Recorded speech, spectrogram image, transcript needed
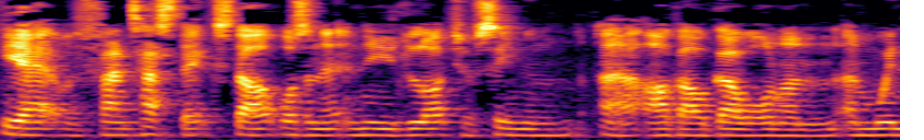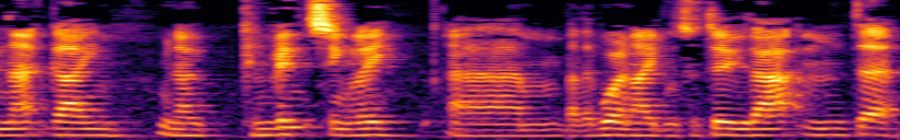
Yeah, it was a fantastic start, wasn't it? And you'd like to have seen uh, Argyle go on and, and win that game, you know, convincingly. Um, but they weren't able to do that. And uh,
